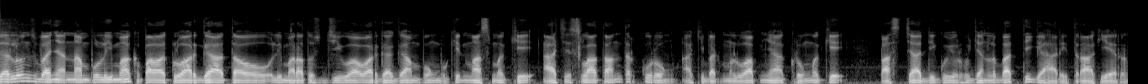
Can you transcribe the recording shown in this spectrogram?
Sudarlun sebanyak 65 kepala keluarga atau 500 jiwa warga Gampung Bukit Mas Meki, Aceh Selatan terkurung akibat meluapnya Krung Meki pasca diguyur hujan lebat tiga hari terakhir.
